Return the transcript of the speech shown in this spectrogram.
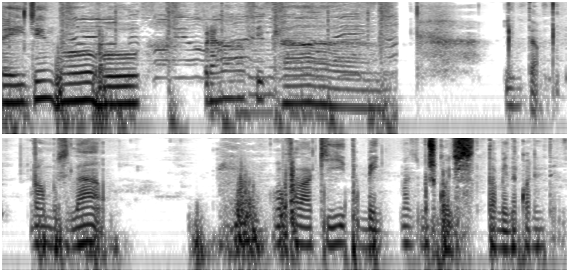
voltei de novo pra ficar. Então, vamos lá. Vou falar aqui também mais umas coisas também da quarentena.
